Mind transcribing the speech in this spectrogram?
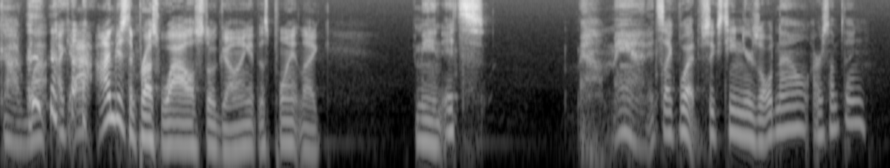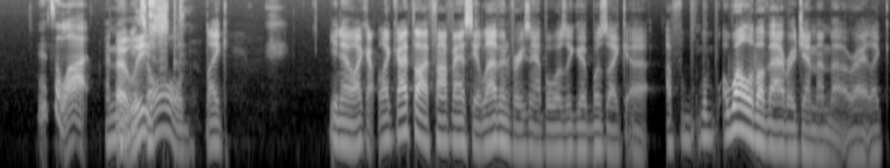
God, wow. I, I, I'm just impressed. WoW still going at this point. Like, I mean, it's oh, man, it's like what 16 years old now or something. It's a lot. I mean, At it's least. old. Like, you know, like like I thought Final Fantasy 11, for example, was a good was like a, a, a well above average MMO, right? Like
